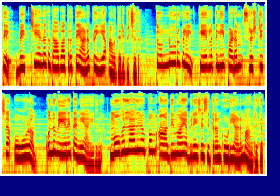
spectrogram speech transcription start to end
ചിത്രത്തിൽ ബെറ്റി എന്ന കഥാപാത്രത്തെയാണ് പ്രിയ അവതരിപ്പിച്ചത്. തൊണ്ണൂറുകളിൽ കേരളത്തിൽ ഈ പടം സൃഷ്ടിച്ച ഓളം ഒന്ന് വേറെ തന്നെയായിരുന്നു. മോഹൻലാലിനൊപ്പം ആദ്യമായി അഭിനയിച്ച ചിത്രം കൂടിയാണ് മാന്ത്രികം.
